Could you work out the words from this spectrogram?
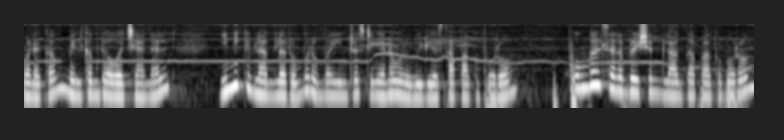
வணக்கம். வெல்கம் டு அவர் சேனல் இன்றைக்கி விலாகில் ரொம்ப ரொம்ப இன்ட்ரெஸ்டிங்கான ஒரு வீடியோஸ் தான் பார்க்க போகிறோம் பொங்கல் செலப்ரேஷன் விலாக் தான் பார்க்க போகிறோம்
